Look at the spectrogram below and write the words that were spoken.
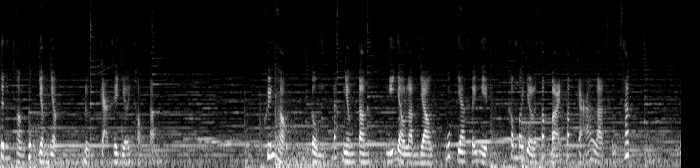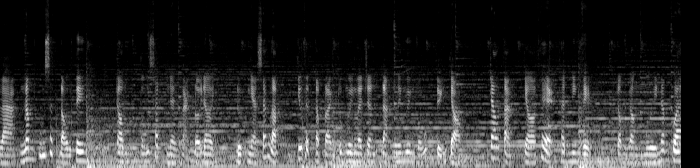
tinh thần quốc dân Nhật được cả thế giới học tập. Khuyến học cùng đắc nhân tâm, nghĩ giàu làm giàu, quốc gia khởi nghiệp không bao giờ là thất bại, tất cả là thử thách. Là năm cuốn sách đầu tiên trong tủ sách nền tảng đổi đời được nhà sáng lập chủ tịch tập đoàn Trung Nguyên Legend Đặng Lê Nguyên Vũ tuyển chọn trao tặng cho thế hệ thanh niên Việt trong gần 10 năm qua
